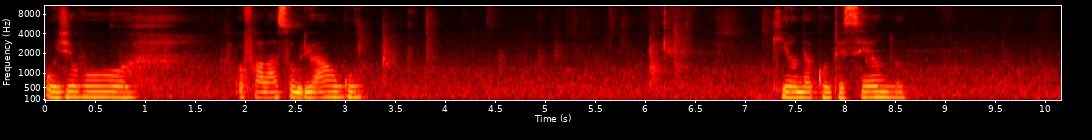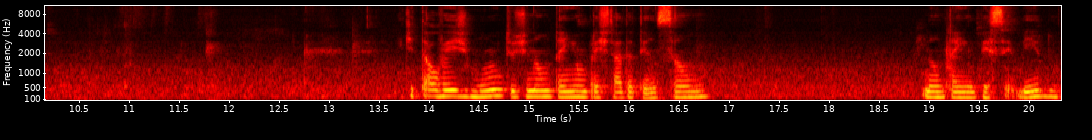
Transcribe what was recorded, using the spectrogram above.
Hoje eu vou, vou falar sobre algo que anda acontecendo e que talvez muitos não tenham prestado atenção, não tenham percebido.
